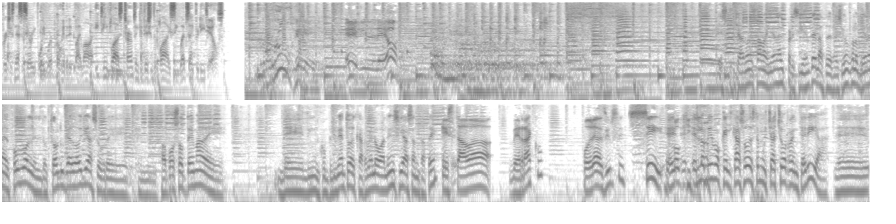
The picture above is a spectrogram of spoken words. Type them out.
No purchase necessary. Void where prohibited by law. 18 plus terms and conditions apply. See website for details. Ruge el león. Escucharon esta mañana al presidente de la Federación Colombiana de Fútbol, el doctor Luis Bedoya, sobre el famoso tema de del incumplimiento de Carmelo Valencia a Santa Fe. Estaba berraco, podría decirse. Sí, eh, poquito. es lo mismo que el caso de este muchacho Rentería. Eh,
